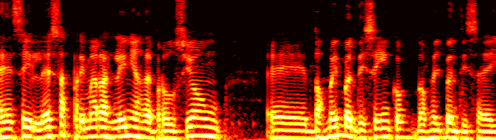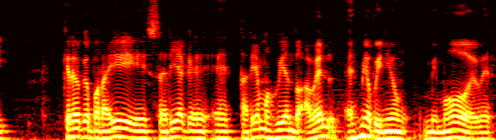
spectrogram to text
es decir, esas primeras líneas de producción 2025, eh, 2026, creo que por ahí sería que estaríamos viendo. A ver, es mi opinión, mi modo de ver.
